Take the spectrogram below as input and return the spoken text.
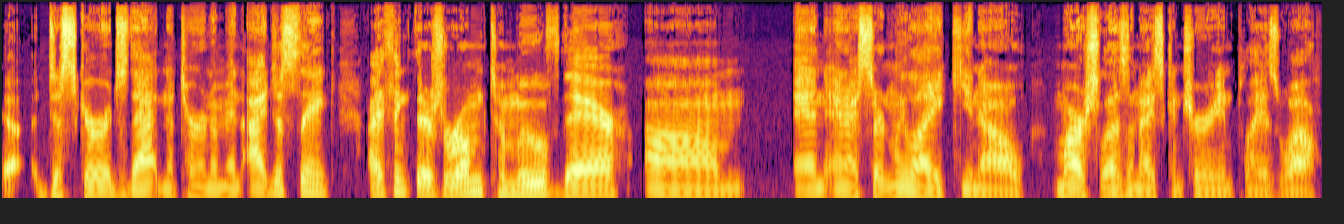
uh, discourage that in the tournament. I just think I think there's room to move there. Um, and and I certainly like you know Marshall as a nice contrarian play as well.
